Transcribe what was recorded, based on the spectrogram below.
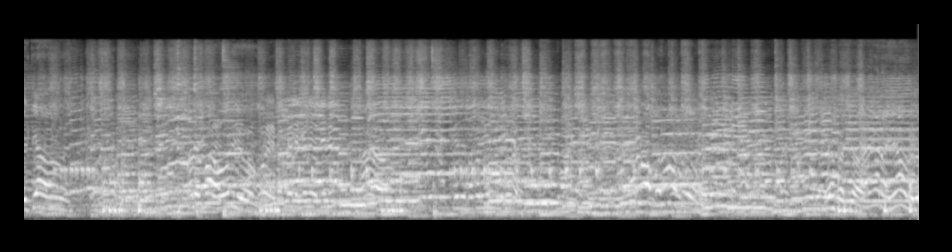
Palteado. Dale más, odio. ¿Tiene papel ¿Qué? Ah.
